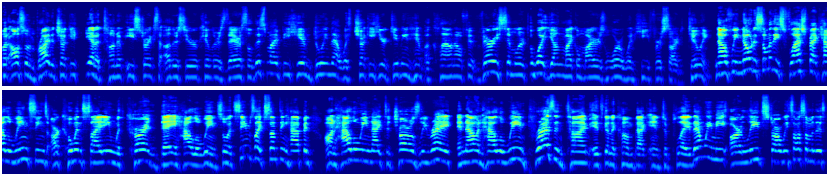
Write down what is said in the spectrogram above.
But also in Bride of Chucky, he had a ton of Easter eggs to other serial killers there. So this might be him doing that with Chucky here, giving him a clown outfit very similar to what young Michael Myers wore when he first started killing. Now, if we notice, some of these flashback Halloween scenes are coinciding with current day Halloween. So it seems like something happened on Halloween night to Charles Lee Ray, and now in Halloween present time, it's gonna come back into play. Then we meet our lead star. We saw some of this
